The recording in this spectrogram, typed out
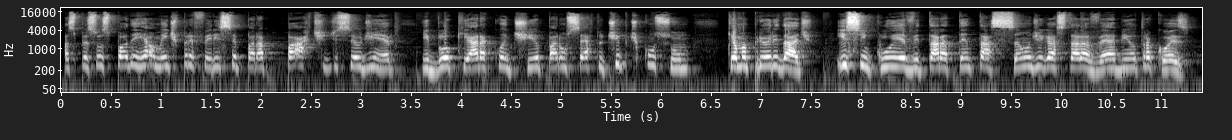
as pessoas podem realmente preferir separar parte de seu dinheiro e bloquear a quantia para um certo tipo de consumo, que é uma prioridade. Isso inclui evitar a tentação de gastar a verba em outra coisa.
